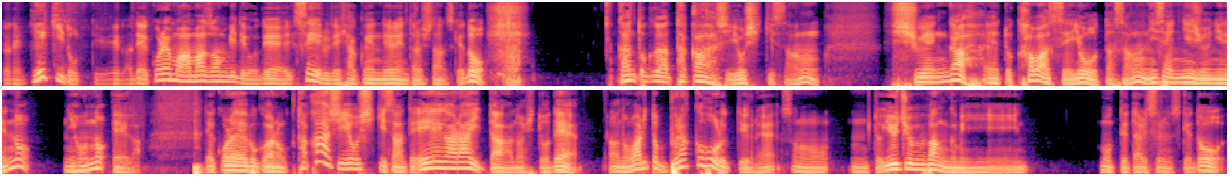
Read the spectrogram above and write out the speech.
とね、激怒っていう映画で、これも Amazon ビデオでセールで100円でレンタルしたんですけど、監督が高橋良樹さん、主演が、えっと、川瀬陽太さん、2022年の日本の映画。で、これ僕あの、高橋良樹さんって映画ライターの人で、あの、割とブラックホールっていうね、その、うんと、YouTube 番組持ってたりするんですけど、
